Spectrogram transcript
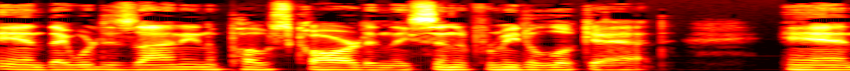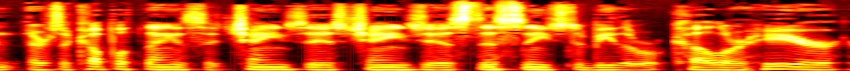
and they were designing a postcard and they sent it for me to look at. And there's a couple things that change this, change this. This needs to be the color here.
